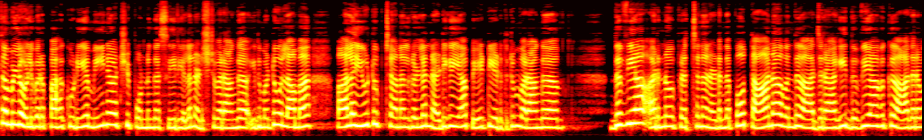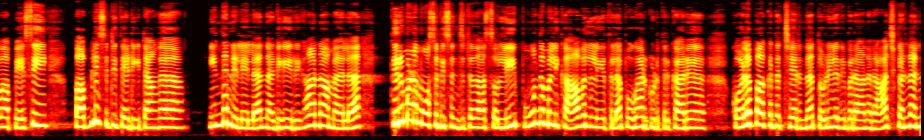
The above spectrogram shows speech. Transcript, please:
தமிழ்ல ஒளிபரப்பாகக்கூடிய மீனாட்சி பொண்ணுங்க சீரியலில் நடிச்சிட்டு வராங்க. இது மட்டும் இல்லாம பல யூடியூப் சேனல்கள்ல நடிகையா பேட்டி எடுத்துட்டும் வராங்க. திவ்யா, அர்ணவ் பிரச்சனை நடந்தப்போ தானா வந்து ஆஜராகி திவ்யாவுக்கு ஆதரவா பேசி பப்ளிசிட்டி தேடிக்கிட்டாங்க. இந்த நிலையில நடிகை ரிஹானா மேல திருமண மோசடி செஞ்சுட்டதா சொல்லி பூந்தமல்லி காவல் நிலையத்துல புகார் கொடுத்திருக்காரு. கொலப்பாக்கத்தை சேர்ந்த தொழிலதிபரான ராஜ்கண்ணன்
